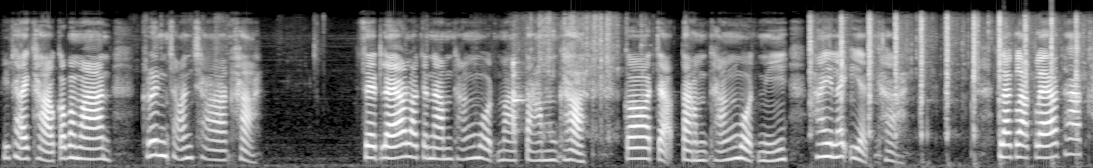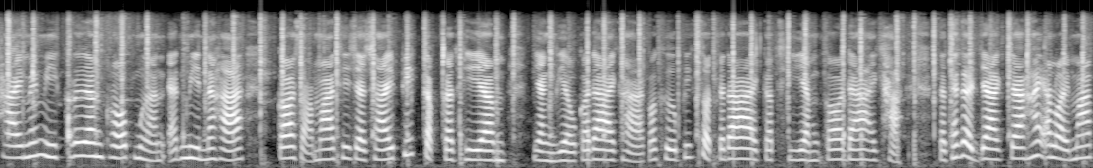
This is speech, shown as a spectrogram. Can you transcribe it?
พริกไทยขาวก็ประมาณครึ่งช้อนชาค่ะ เสร็จแล้วเราจะนำทั้งหมดมาตำค่ะ ก็จะตำทั้งหมดนี้ให้ละเอียดค่ะ หลักๆแล้วถ้าใครไม่มีเครื่องครบเหมือนแอดมินนะคะ ก็สามารถที่จะใช้พริกกับกระเทียมอย่างเดียวก็ได้ค่ะ ก็คือพริกสดก็ได้กระเทียมก็ได้ค่ะ แต่ถ้าเกิดอยากจะให้อร่อยมาก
